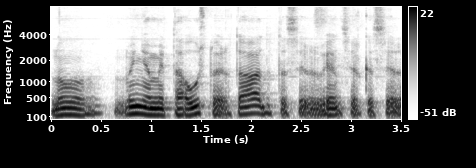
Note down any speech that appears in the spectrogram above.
Nu, viņam ir tā uztvere tāda, tas ir viens, ir, kas ir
